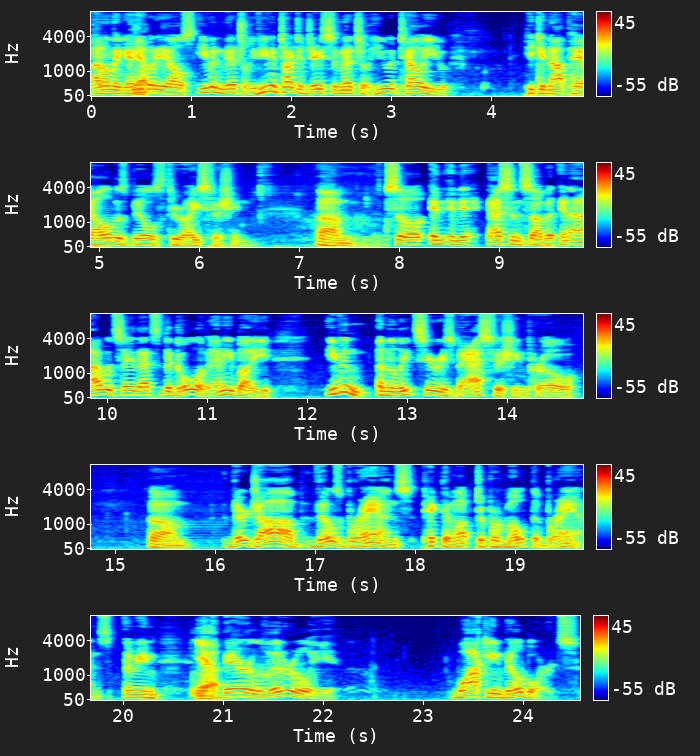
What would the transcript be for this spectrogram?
I don't think anybody else, even Mitchell, if you even talk to Jason Mitchell, he would tell you he could not pay all of his bills through ice fishing. Um, so, in, in the essence of it, and I would say that's the goal of anybody, even an Elite Series bass fishing pro, um, their job, those brands pick them up to promote the brands. I mean, Yeah. they're literally walking billboards.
